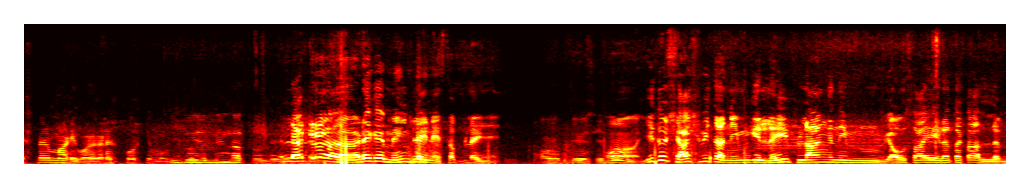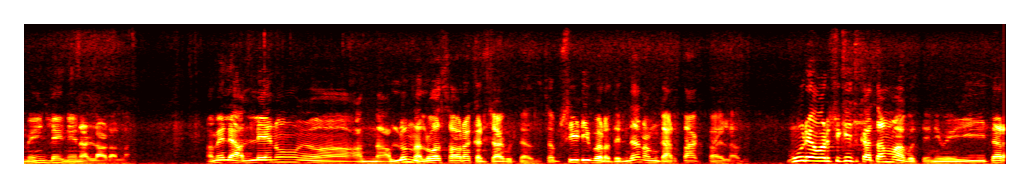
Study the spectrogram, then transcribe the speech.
ಎಕ್ಸ್ಪ್ಲೇನ್ ಮಾಡಿ ಒಳಗಡೆ ಪೂರ್ತಿ ಇದು ಎಲ್ಲಿಂದ ತಂದಿದ್ದು? ಲೆಟ್ರ್ ಅಡೆಗೆ ಮೈನ್ ಲೈನ್ ಸಬ್ ಲೈನ್ ಹೌದು, ಇದು ಶಾಶ್ವತ. ನಿಮ್ಗೆ ಲೈಫ್ ಲಾಂಗ್ ನಿಮ್ ವ್ಯವಸಾಯ ಇರತಕ್ಕ ಅಲ್ಲ ಮೈನ್ ಲೈನ್ ಏನು ಅಳ್ಳಾಡಲ್ಲ ಆಮೇಲೆ ಅಲ್ಲೇನು ಅಲ್ಲೂ ನಲ್ವತ್ತು ಸಾವಿರ ಖರ್ಚಾಗುತ್ತೆ ಅದು. ಸಬ್ಸಿಡಿ ಬರೋದ್ರಿಂದ ನಮ್ಗೆ ಅರ್ಥ ಆಗ್ತಾ ಇಲ್ಲ ಅದು. ಮೂರೇ ವರ್ಷಕ್ಕೆ ಇದು ಖತಮ್ ಆಗುತ್ತೆ. ನೀವು ಈ ಥರ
